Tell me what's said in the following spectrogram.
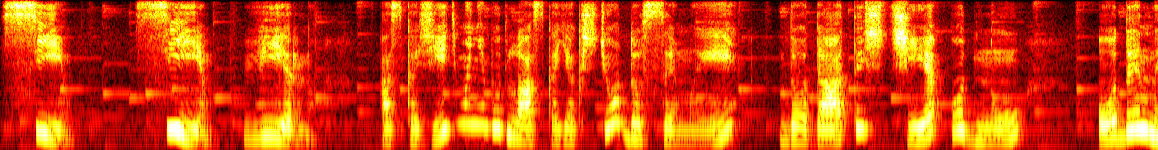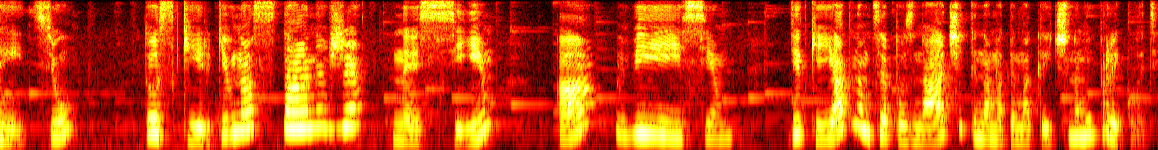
7. 7. Вірно. А скажіть мені, будь ласка, якщо до 7 додати ще одну одиницю, то скільки в нас стане вже? Не 7, а 8. Дітки, як нам це позначити на математичному прикладі?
